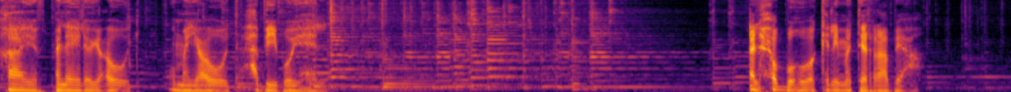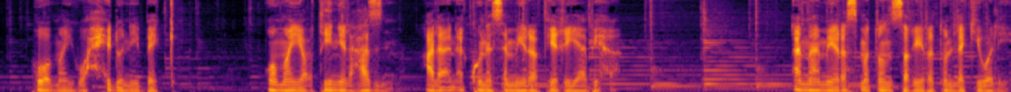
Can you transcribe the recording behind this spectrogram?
خايف مليله يعود وما يعود حبيبه يهل. الحب هو كلمتي الرابعة هو ما يوحدني بك وما يعطيني العزم على أن أكون سميرة في غيابها. أمامي رسمة صغيرة لك ولي.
